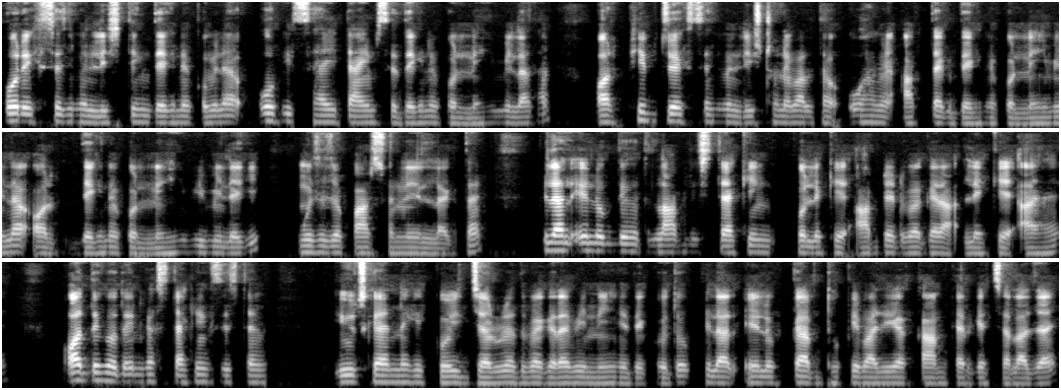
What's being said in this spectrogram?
फोर एक्सचेंज में लिस्टिंग देखने को मिला, वो भी सही टाइम से देखने को नहीं मिला था। और फिफ्थ जो एक्सचेंज में लिस्ट होने वाला था, वो हमें अब तक देखने को नहीं मिला और देखने को नहीं भी मिलेगी, मुझे जो पर्सनली लगता है। फ़िलहाल ये लोग देखो तो लाभली स्टैकिंग को लेके अपडेट वगैरह लेके आया है। और देखो तो इनका स्टैकिंग सिस्टम यूज़ करने की कोई ज़रूरत वगैरह भी नहीं है, देखो तो फ़िलहाल ये लोग कब धोखेबाजी का काम करके चला जाए।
